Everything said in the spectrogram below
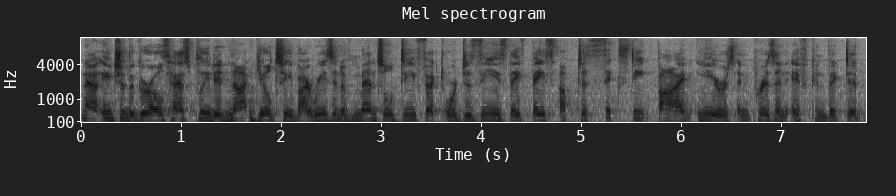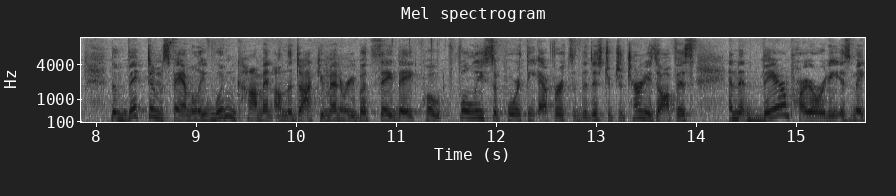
Now, each of the girls has pleaded not guilty by reason of mental defect or disease. They face up to 65 years in prison if convicted. The victim's family wouldn't comment on the documentary, but say they, quote, fully support the efforts of the district attorney's office and that their priority is making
